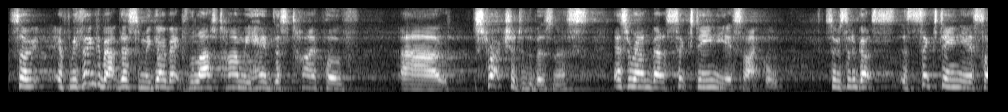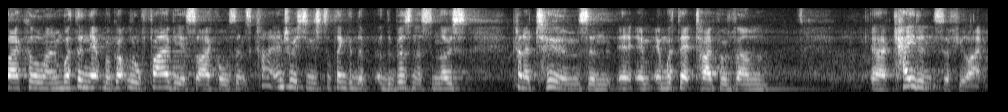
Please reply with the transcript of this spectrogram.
So if we think about this and we go back to the last time we had this type of uh, structure to the business, that's around about a 16 year cycle. So we've sort of got a 16 year cycle, and within that, we've got little five year cycles. And it's kind of interesting just to think of the, of the business in those kind of terms and, and, and with that type of um, uh, cadence, if you like.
